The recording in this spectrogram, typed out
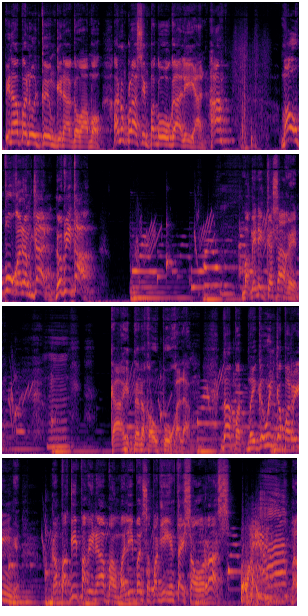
Pinapanood ko yung ginagawa mo. Anong klaseng pag-uugali yan, ha? Maupo ka lang dyan, Nobita! Makinig ka sa akin. Kahit na nakaupo ka lang, dapat may gawin ka pa ring kapaki-pakinabang maliban sa paghihintay sa oras. Ah, Ha?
